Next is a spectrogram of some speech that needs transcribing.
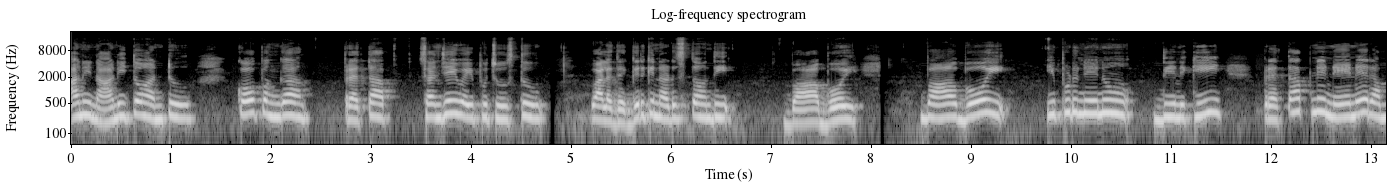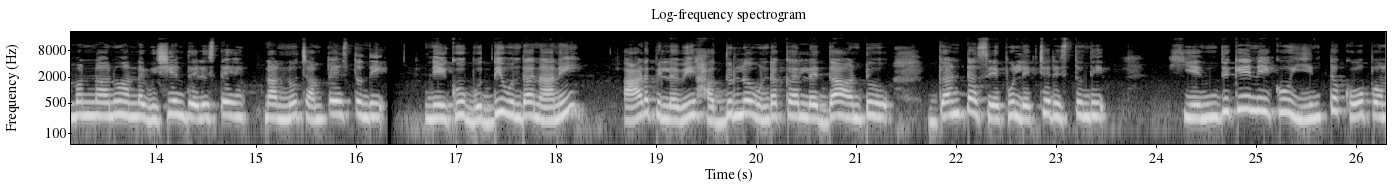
అని నానితో అంటూ కోపంగా ప్రతాప్ సంజయ్ వైపు చూస్తూ వాళ్ళ దగ్గరికి నడుస్తోంది. బాబోయ్! బాబోయ్! ఇప్పుడు నేను దీనికి ప్రతాప్ని నేనే రమ్మన్నాను అన్న విషయం తెలిస్తే నన్ను చంపేస్తుంది. నీకు బుద్ధి ఉందా నాని? ఆడపిల్లవి హద్దుల్లో ఉండక్కర్లేద్దా అంటూ గంట సేపు లెక్చర్ ఇస్తుంది ఎందుకే నీకు ఇంత కోపం?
